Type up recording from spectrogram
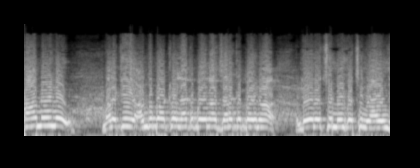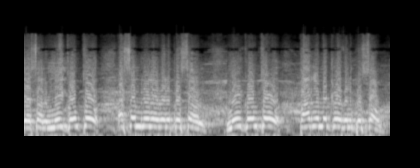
హామీలు మనకి అందుబాటులో లేకపోయినా జరగకపోయినా నేను వచ్చి మీకు వచ్చి న్యాయం చేస్తాను. మీ గొంతు అసెంబ్లీలో వినిపిస్తాం. మీ గొంతు పార్లమెంట్లో వినిపిస్తాం.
